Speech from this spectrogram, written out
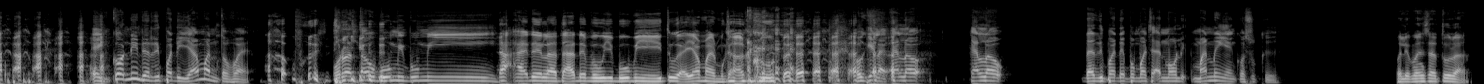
eh, kau ni daripada Yaman tau Fat. Apa Orang dia? tahu bumi-bumi. Tak ada lah, tak ada bumi-bumi. Itu kat Yaman bukan aku. Okeylah, kalau kalau daripada pembacaan maulid, mana yang kau suka? Maulid mana satu lah?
